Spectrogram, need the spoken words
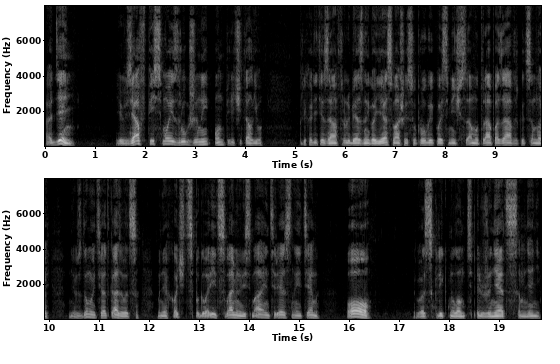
а день. И, взяв письмо из рук жены, он перечитал его. — Приходите завтра, любезный Гойе, с вашей супругой к восьми часам утра позавтракать со мной. Не вздумайте отказываться. — мне хочется поговорить с вами на весьма интересные темы. О! — воскликнул он, — теперь уже нет сомнений.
